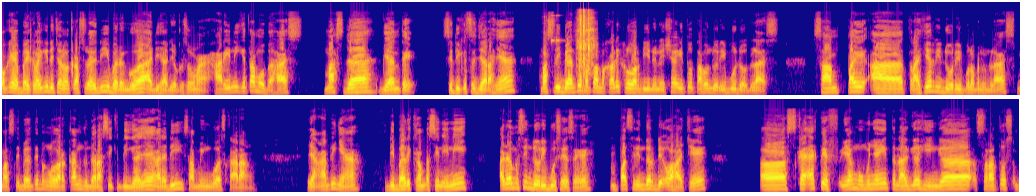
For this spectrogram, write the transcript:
Oke, baik lagi di channel Crash Ready bareng gue Adi Harjo Kusuma. Hari ini kita mau bahas Mazda Biante. Sedikit sejarahnya, Mazda Biante pertama kali keluar di Indonesia itu tahun 2012. Sampai uh, terakhir di 2018, Mazda Biante mengeluarkan generasi ketiganya yang ada di samping gue sekarang. Yang artinya, di balik mesin ini ada mesin 2000 cc, 4 silinder DOHC, uh, Sky Active yang mempunyai tenaga hingga 144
